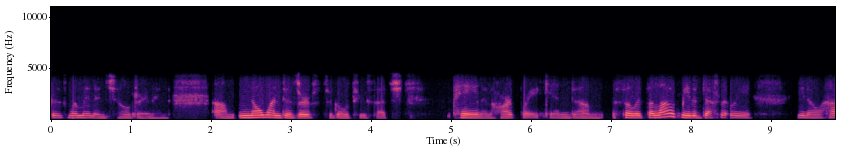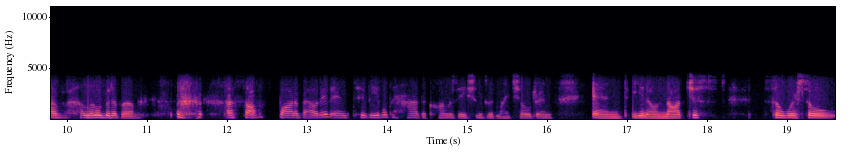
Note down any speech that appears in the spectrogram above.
there's women and children and um, no one deserves to go through such pain and heartbreak. And um, so it's allowed me to definitely, you know, have a little bit of a, a soft spot about it and to be able to have the conversations with my children and, you know, not just so we're so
